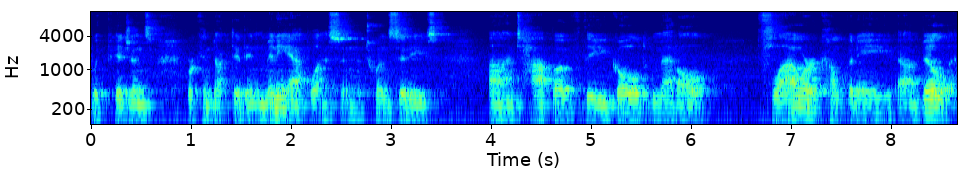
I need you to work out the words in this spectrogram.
with pigeons were conducted in Minneapolis in the Twin Cities on top of the gold medal flour company uh, building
